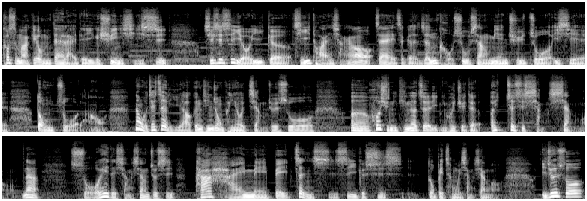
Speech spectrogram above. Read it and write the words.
Cosma 给我们带来的一个讯息是，其实是有一个集团想要在这个人口数上面去做一些动作了哈。那我在这里也要跟听众朋友讲，就是说，呃，或许你听到这里，你会觉得，哎，这是想象哦。那所谓的想象，就是它还没被证实是一个事实，都被称为想象哦。也就是说。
